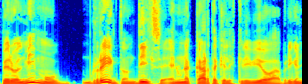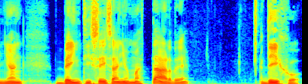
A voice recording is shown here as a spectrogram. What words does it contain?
Pero el mismo Rigdon dice en una carta que le escribió a Brigham Young 26 años más tarde, dijo,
